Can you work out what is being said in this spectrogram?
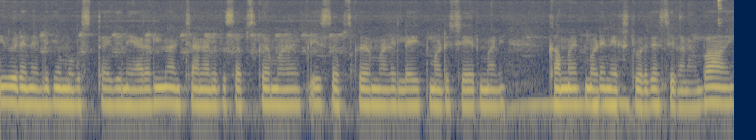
ಈ ವಿಡಿಯೋನ ಇಲ್ಲಿಗೆ ಮುಗಿಸ್ತಾ ಇದ್ದೀನಿ. ಯಾರೆಲ್ಲ ನನ್ನ ಚಾನಲ್ಗೆ ಸಬ್ಸ್ಕ್ರೈಬ್ ಮಾಡಿ ಪ್ಲೀಸ್ ಸಬ್ಸ್ಕ್ರೈಬ್ ಮಾಡಿ ಲೈಕ್ ಮಾಡಿ ಶೇರ್ ಮಾಡಿ ಕಮೆಂಟ್ ಮಾಡಿ ನೆಕ್ಸ್ಟ್ ವಿಡಿಯೋದಲ್ಲಿ ಸಿಗೋಣ. ಬಾಯ್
